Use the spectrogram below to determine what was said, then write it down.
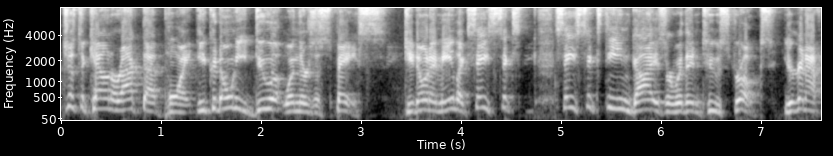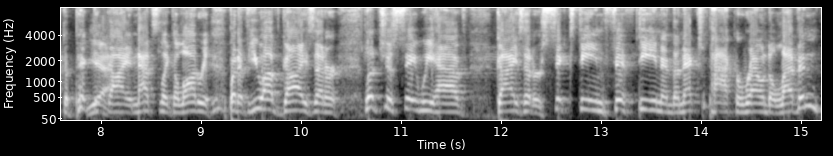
just to counteract that point, you could only do it when there's a space. Do you know what I mean? Like say six, say 16 guys are within two strokes. You're gonna have to pick Yeah. a guy, and that's like a lottery. But if you have guys that are, let's just say we have guys that are 16, 15, and the next pack around 11,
